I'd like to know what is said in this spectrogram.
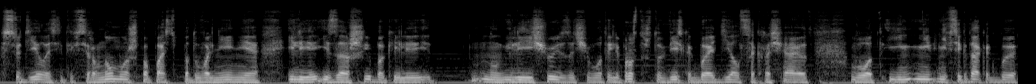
все делать, и ты все равно можешь попасть под увольнение или из-за ошибок, или ну, или еще из-за чего-то, или просто, что весь как бы отдел сокращают, вот, и не, не всегда как бы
